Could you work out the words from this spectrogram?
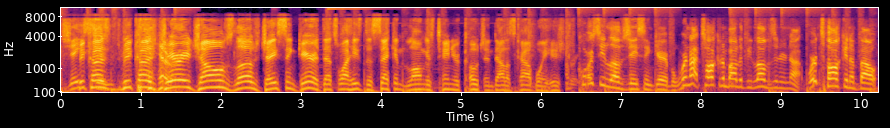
Jason? Because because Jerry Jones loves Jason Garrett. That's why he's the second longest tenure coach in Dallas Cowboy history. Of course he loves Jason Garrett, but we're not talking about if he loves it or not. We're talking about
